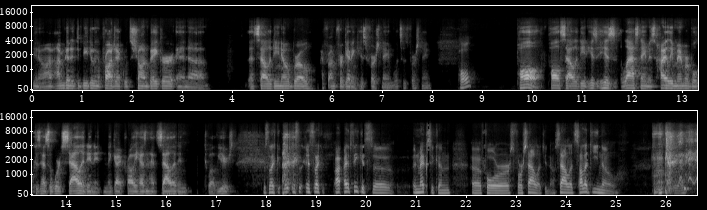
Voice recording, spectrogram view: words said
you know, I, am going to be doing a project with Shawn Baker and uh, that Saladino bro. I'm forgetting his first name. What's his first name? Paul. Paul. Paul Saladino. His his last name is highly memorable because it has the word salad in it, and the guy probably hasn't had salad in 12 years. It's like it's, it's like I, I think it's uh, in Mexican uh, for for salad. You know, salad Saladino.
